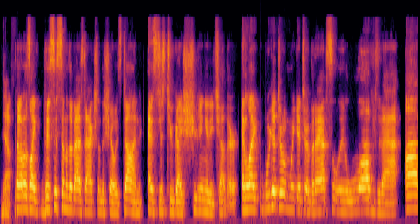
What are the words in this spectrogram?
Yeah. But I was like, this is some of the best action the show has done. And it's just two guys shooting at each other. And like, we'll get to it when we get to it, but I absolutely loved that. Uh,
